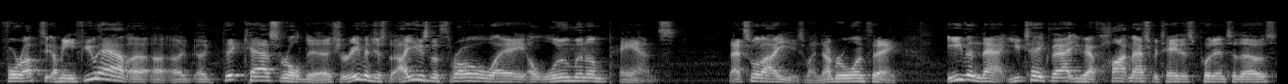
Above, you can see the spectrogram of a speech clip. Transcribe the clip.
for up to, I mean, if you have a, a, a thick casserole dish, or even just, I use the throwaway aluminum pans. That's what I use, my number one thing. Even that, you take that, you have hot mashed potatoes put into those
